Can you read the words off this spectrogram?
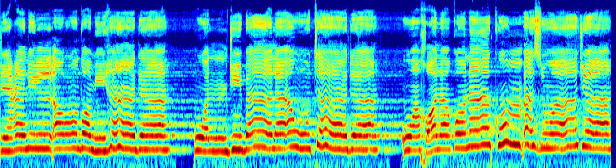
نجعل الأرض مهادا والجبال أوتادا وخلقناكم أزواجا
